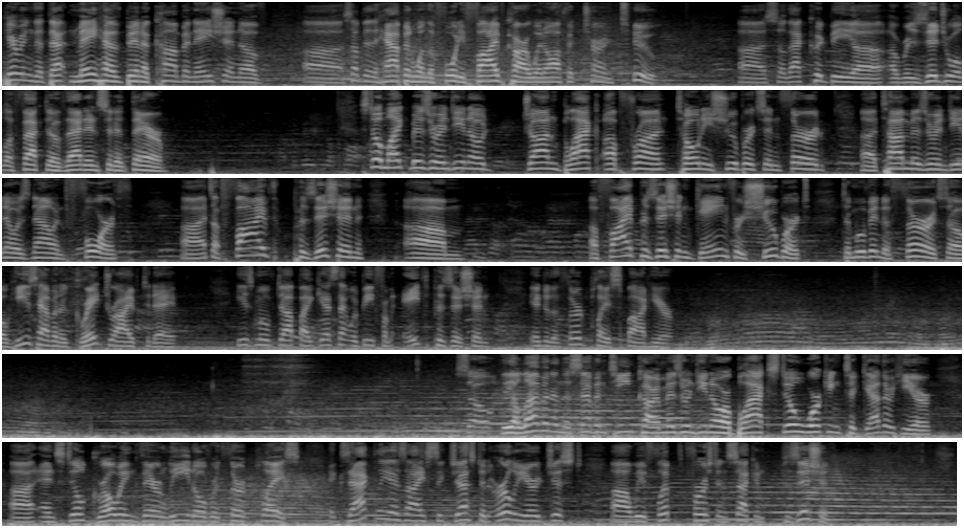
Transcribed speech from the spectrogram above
Hearing that that may have been a combination of uh, something that happened when the 45 car went off at turn two. Uh, so that could be a, a, residual effect of that incident there. Still, Mike Miserandino, John Black up front, Tony Schubert's in third. Uh, Tom Miserandino is now in fourth. Uh, it's a five position, um, a five position gain for Schubert to move into third. So he's having a great drive today. He's moved up, I guess that would be from eighth position into the third place spot here. So the 11 and the 17 car, Miserandino are black, still working together here. uh, and still growing their lead over third place. Exactly as I suggested earlier, just uh, we flipped first and second position.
